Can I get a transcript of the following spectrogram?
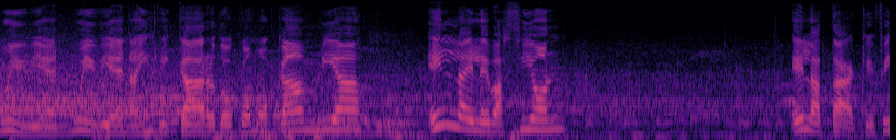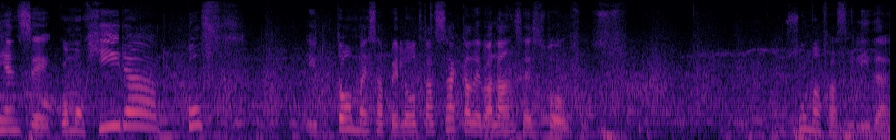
Muy bien, muy bien. Ahí Ricardo, cambia en la elevación el ataque. Fíjense cómo gira, puff, y toma esa pelota, saca de balance a Stolfus. Con suma facilidad.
